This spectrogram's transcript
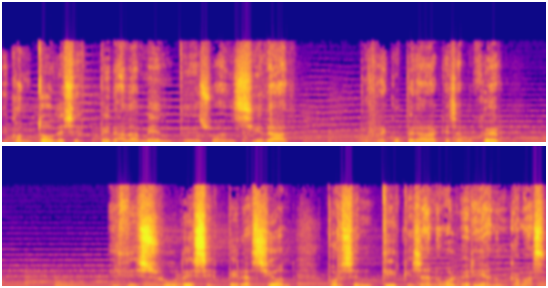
le contó desesperadamente de su ansiedad por recuperar a aquella mujer y de su desesperación por sentir que ya no volvería nunca más.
